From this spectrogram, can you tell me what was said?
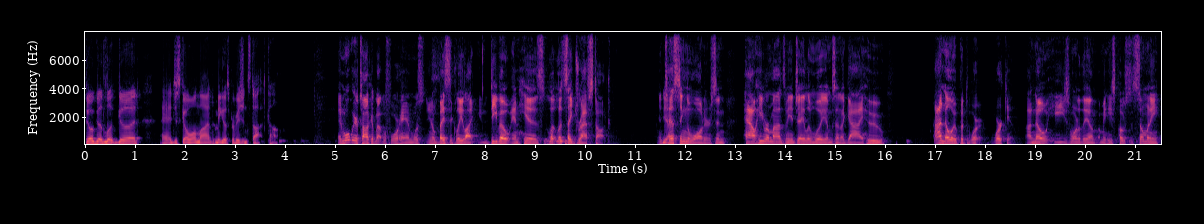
feel good, look good, and just go online amigosprovisions.com. And what we were talking about beforehand was, you know, basically like Devo and his, let, us say draft stock and yeah. testing the waters and how he reminds me of Jalen Williams and a guy who I know he put the work, work in. I know he's one of them. I mean, he's posted so many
